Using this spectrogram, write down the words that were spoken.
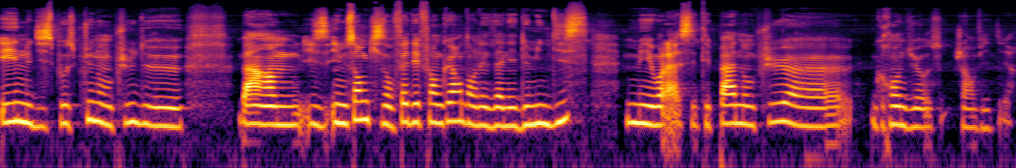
et ils ne disposent plus non plus de... Ben, il me semble qu'ils ont fait des flanqueurs dans les années 2010, mais voilà, c'était pas non plus euh, grandiose, j'ai envie de dire.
